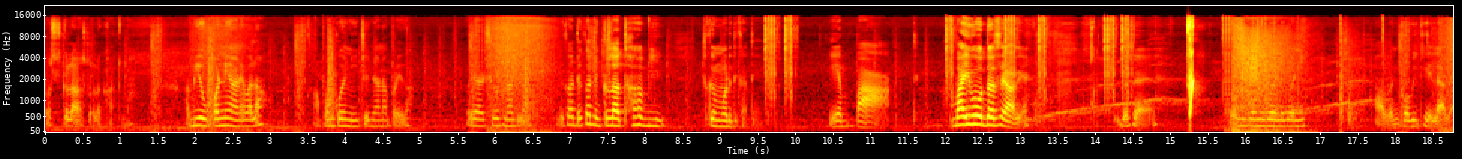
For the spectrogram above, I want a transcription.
फ़र्स्ट क्लास वाला खात्मा। ये ऊपर नहीं आने वाला। अपन को नीचे जाना पड़ेगा। यार शूट ना दिया देखा देखा, निकला था अभी। इसको मर दिखाते हैं। ये बात। भाई, वो उधर से आ गए उधर से आया। कोई नहीं कोई नहीं कोई नहीं कोई नहीं अपन को भी खेला गया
